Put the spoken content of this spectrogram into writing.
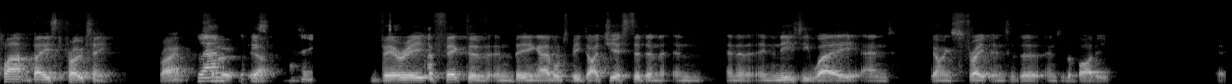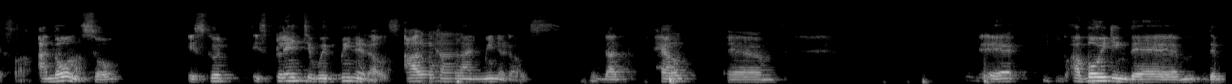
Plant-based protein right? Plant-based so, yeah. protein. very effective in being able to be digested in, in, in, a, in an easy way and going straight into the into the body. Excellent. And also is good is plenty with minerals alkaline minerals that help um, uh, avoiding the, the,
